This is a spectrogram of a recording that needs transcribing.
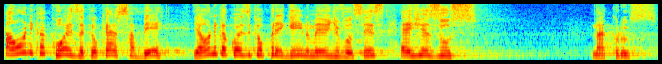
A única coisa que eu quero saber, e a única coisa que eu preguei no meio de vocês, é Jesus na cruz.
